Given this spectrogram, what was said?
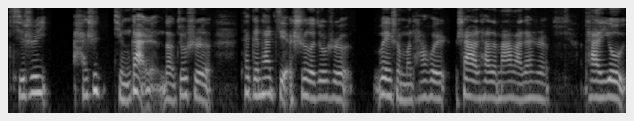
其实还是挺感人的，就是。他跟他解释了，就是为什么他会杀了他的妈妈，但是他又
